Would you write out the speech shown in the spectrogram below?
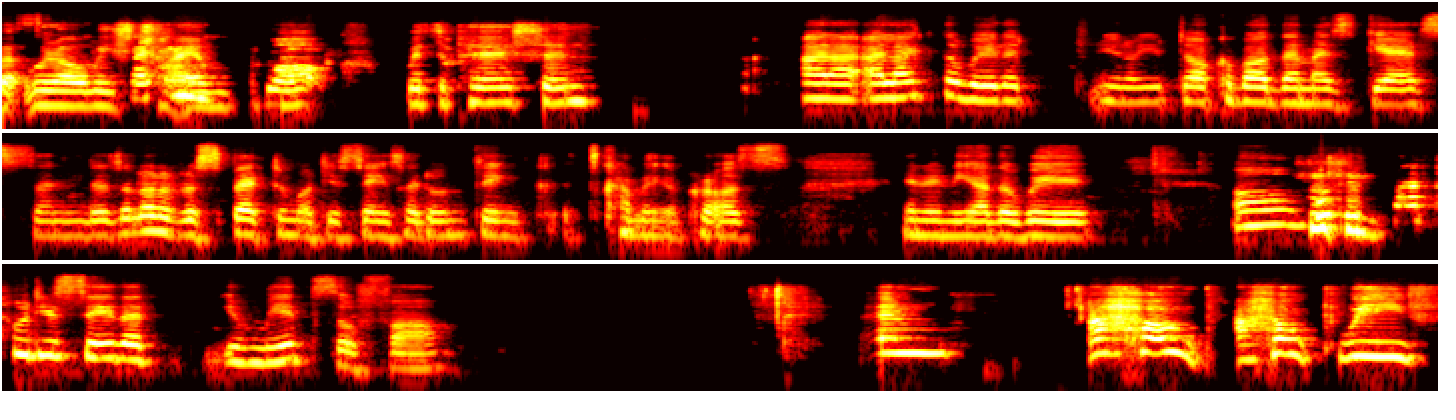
but we're always trying to walk with the person. I, I like the way that you know you talk about them as guests, and there's a lot of respect in what you're saying. So I don't think it's coming across in any other way. Uh, what impact would you say that you've made so far? Um, I hope I hope we've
